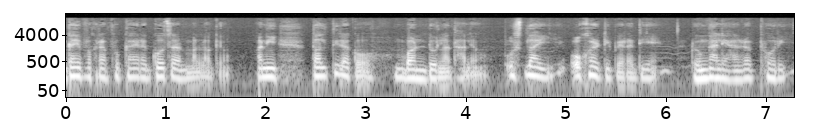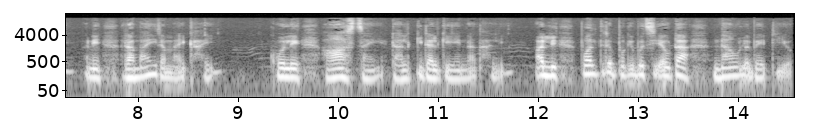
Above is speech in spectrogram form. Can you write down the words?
गाई बख्रा फुकाएर गोचरमा लग्यौँ अनि तलतिरको वन डुल्न थाल्यौँ। उसलाई ओखर टिपेर दिएँ ढुङ्गाले हानेर फोरी अनि रमाई रमाई खाई। खोले हाँस चाहिँ ढल्की ढल्की हिँड्न थाली। अलि पलतिर पुगेपछि एउटा नाउलो भेटियो।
